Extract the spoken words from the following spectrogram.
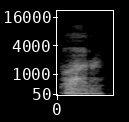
пары.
